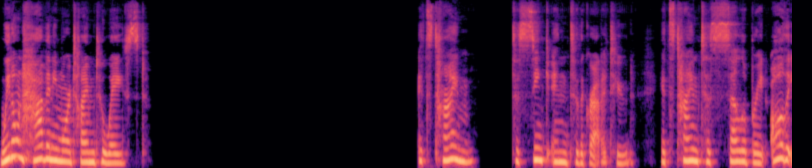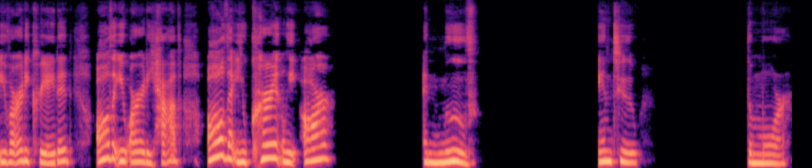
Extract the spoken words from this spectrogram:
We don't have any more time to waste. It's time to sink into the gratitude. It's time to celebrate all that you've already created, all that you already have, all that you currently are, and move into the more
